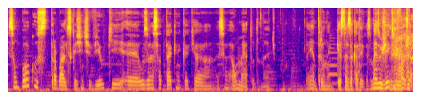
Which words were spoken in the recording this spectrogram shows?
são poucos trabalhos que a gente viu que é, usam essa técnica que é, é um método, né? Tipo, entrando em questões acadêmicas, mas o jeito de fazer a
